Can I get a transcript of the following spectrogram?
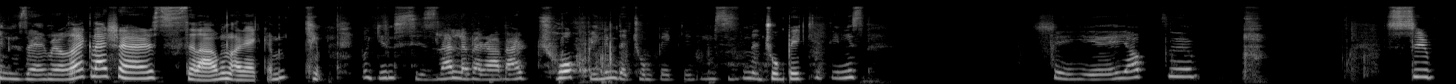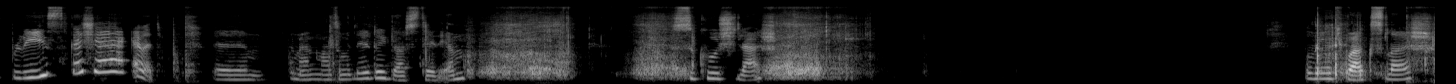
Hepinize merhaba arkadaşlar. Selamun aleyküm. Bugün sizlerle beraber çok benim de çok beklediğim, sizin de çok beklediğiniz şeyi yaptım. Sürpriz kaşık. Evet. Ee, hemen malzemeleri de göstereyim. Squish'ler. Blink box'lar.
